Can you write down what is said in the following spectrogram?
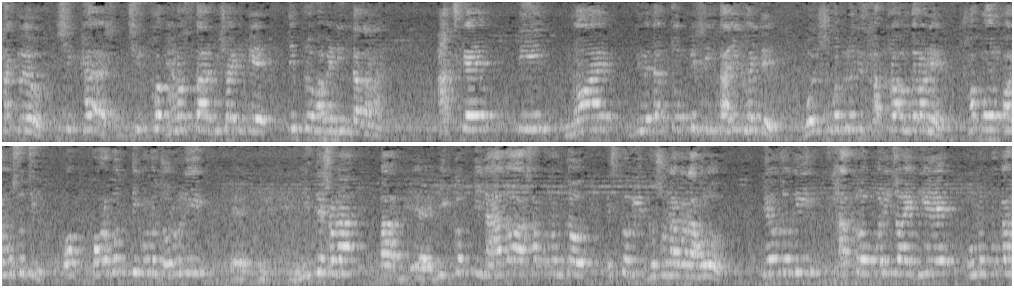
থাকলেও শিক্ষা, শিক্ষক হেনস্থার বিষয়টিকে তীব্রভাবে নিন্দা জানায়। আজকে তিন নয় দুই হাজার চব্বিশ তারিখ হইতে বৈষম্য বিরোধী ছাত্র আন্দোলনের সকল কর্মসূচি পরবর্তী কোনো জরুরি নির্দেশনা বা বিজ্ঞপ্তি না দেওয়া আসা পর্যন্ত স্থগিত ঘোষণা করা হলো। কেউ যদি ছাত্র পরিচয় দিয়ে কোনো প্রকার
